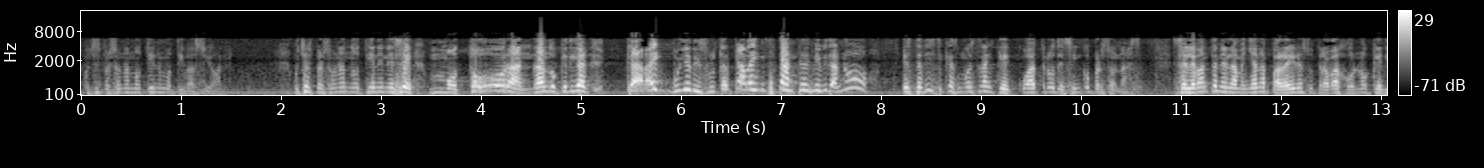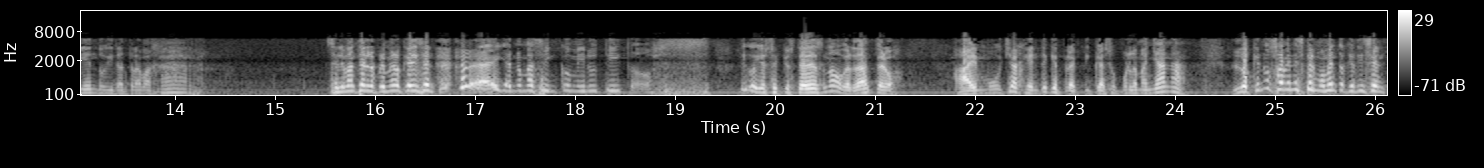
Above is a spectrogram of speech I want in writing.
Muchas personas no tienen motivación. Muchas personas no tienen ese motor andando que digan, caray, voy a disfrutar cada instante de mi vida. No, estadísticas muestran que cuatro de cinco personas se levantan en la mañana para ir a su trabajo no queriendo ir a trabajar. Se levantan lo primero que dicen, ay, ya más cinco minutitos. Digo, yo sé que ustedes no, ¿verdad? Pero hay mucha gente que practica eso por la mañana. Lo que no saben es que el momento que dicen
